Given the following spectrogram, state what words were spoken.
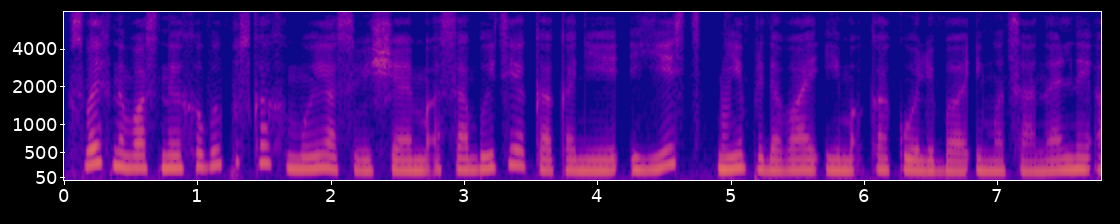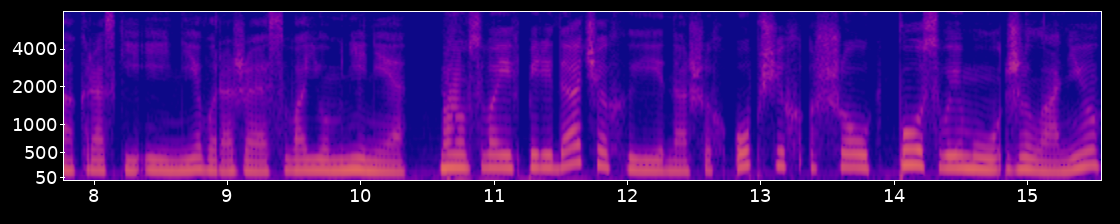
В своих новостных выпусках мы освещаем события, как они есть, не придавая им какой-либо эмоциональной окраски и не выражая свое мнение. Но в своих передачах и наших общих шоу по своему желанию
